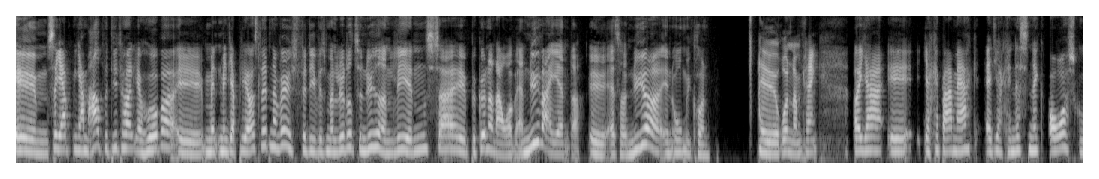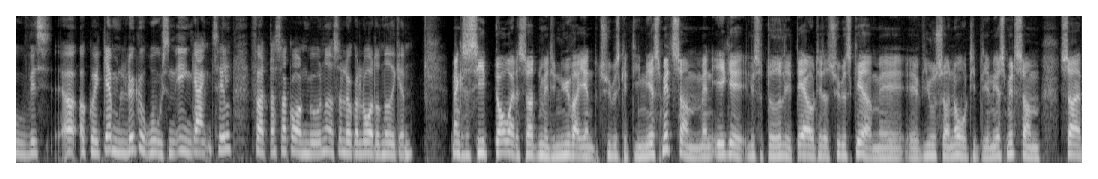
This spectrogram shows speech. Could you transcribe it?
Øhm, så jeg, jeg er meget på dit hold, jeg håber, øh, men, men jeg bliver også lidt nervøs, fordi hvis man lyttede til nyhederne lige inden, så begynder der jo at være nye varianter, altså nyere end omikron øh, rundt omkring. Og jeg, øh, jeg kan bare mærke, at jeg kan næsten ikke overskue hvis, at, at gå igennem lykkerusen en gang til, for at der så går en måned, og så lukker lortet ned igen. Man kan så sige, dog er det sådan med de nye varianter typisk, at de er mere smitsomme, men ikke lige så dødelige. Det er jo det, der typisk sker med øh, viruser, når de bliver mere smitsomme, så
